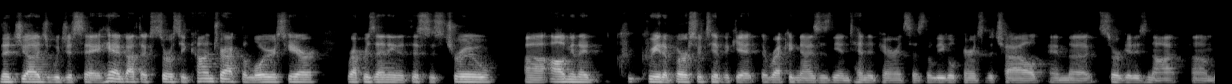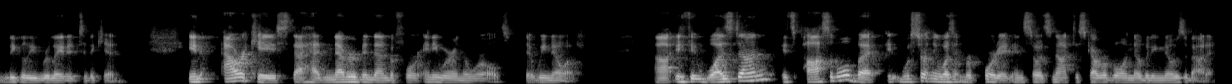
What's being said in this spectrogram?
The judge would just say, Hey, I got the surrogacy contract. The lawyer's here representing that this is true. Uh, I'm going to cr- create a birth certificate that recognizes the intended parents as the legal parents of the child, and the surrogate is not um, legally related to the kid. In our case, that had never been done before anywhere in the world that we know of. Uh, if it was done, it's possible, but it was, certainly wasn't reported, and so it's not discoverable, and nobody knows about it.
